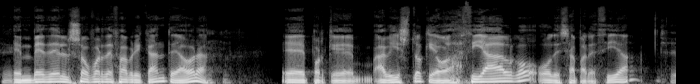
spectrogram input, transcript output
Sí. en vez del software de fabricante ahora Eh, porque ha visto que o hacía algo o desaparecía Sí,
